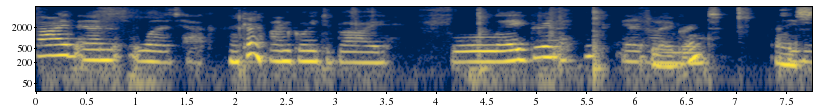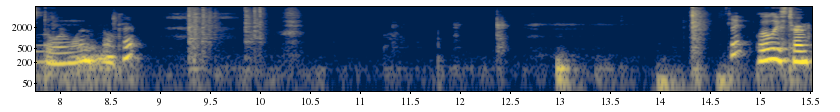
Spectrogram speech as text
five and one attack. Okay. I'm going to buy Flagrate, I think, and I will- And store my one. Okay. Okay. Lily's turn.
